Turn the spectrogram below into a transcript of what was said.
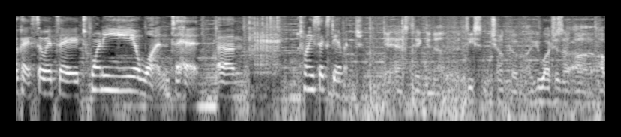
Okay, so it's a 21 to hit, um, 26 damage. It has taken a, a decent chunk of. Uh, you watch as a, a, a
